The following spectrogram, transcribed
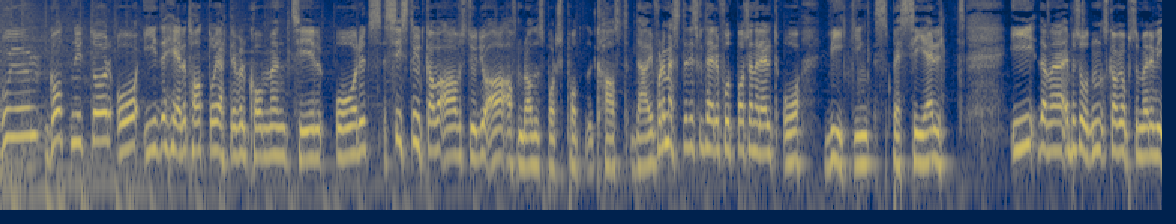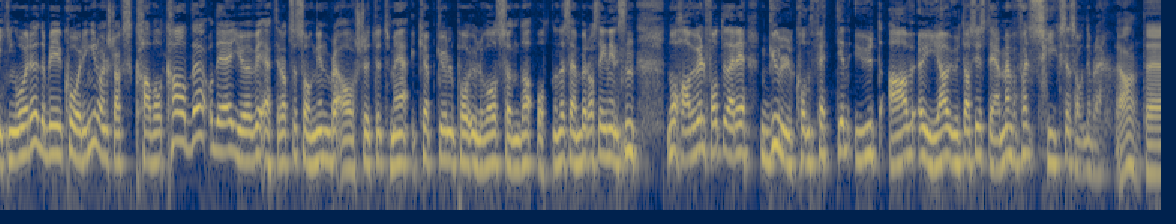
God jul, godt nyttår og i det hele tatt og hjertelig velkommen til årets siste utgave av Studio A, Aftenbladets sportspodkast, der vi for det meste diskuterer fotball generelt og Viking spesielt. I denne episoden skal vi oppsummere vikingåret. Det blir kåringer og en slags kavalkade, og det gjør vi etter at sesongen ble avsluttet med cupgull på Ullevål søndag 8.12. Og Stig Nilsen, nå har vi vel fått det derre gullkonfettien ut av øya og ut av systemet. For en syk sesong det ble. Ja, det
